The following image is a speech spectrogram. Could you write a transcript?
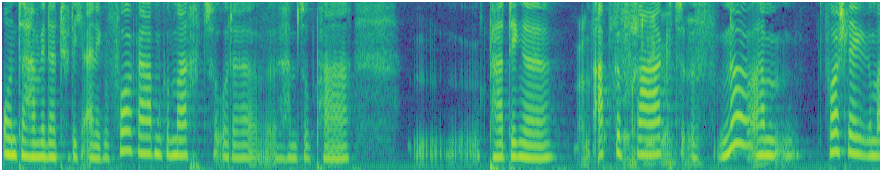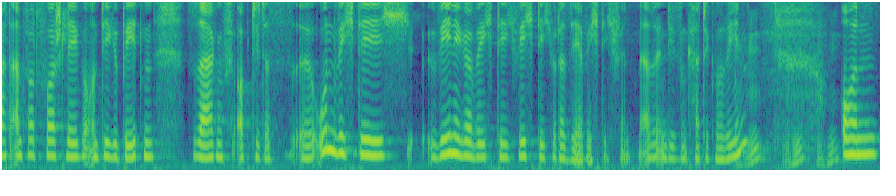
Und da haben wir natürlich einige Vorgaben gemacht oder haben so ein paar, paar Dinge abgefragt, ja. ne, haben Vorschläge gemacht, Antwortvorschläge und die gebeten zu sagen, ob die das äh, unwichtig, weniger wichtig, wichtig oder sehr wichtig finden. Also in diesen Kategorien. Mhm, mh, mh. Und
